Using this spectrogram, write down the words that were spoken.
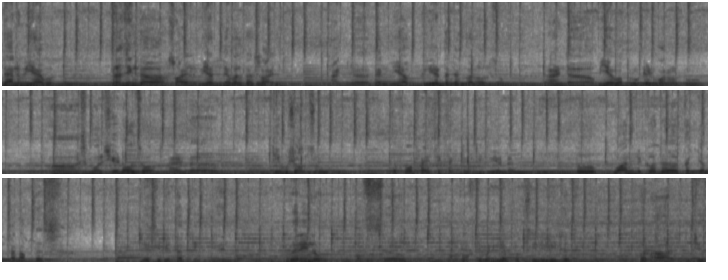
Then we have dredging the soil. We have leveled the soil, and uh, then we have cleared the jungle also, and uh, we have uprooted one or two small shade also, and uh, tea bush also. So four, five, six activities we have done. So one because the consumption of this JCB 30 is very low. It's uh, approximately up to 3 liters per hour, which is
